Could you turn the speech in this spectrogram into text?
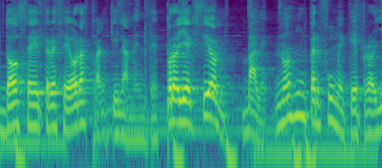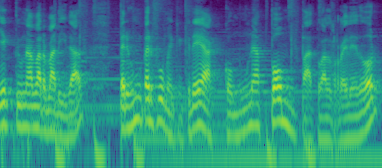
12, 13 horas tranquilamente. Proyección, vale, no es un perfume que proyecte una barbaridad, pero es un perfume que crea como una pompa a tu alrededor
